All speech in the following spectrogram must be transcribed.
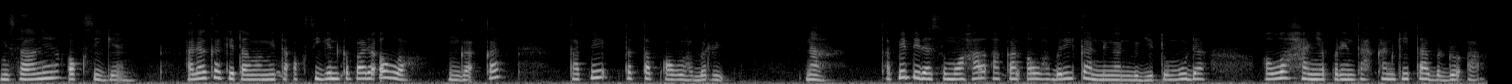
Misalnya oksigen. Adakah kita meminta oksigen kepada Allah? Enggak kan? Tapi tetap Allah beri. Nah, tapi tidak semua hal akan Allah berikan dengan begitu mudah. Allah hanya perintahkan kita berdoa.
